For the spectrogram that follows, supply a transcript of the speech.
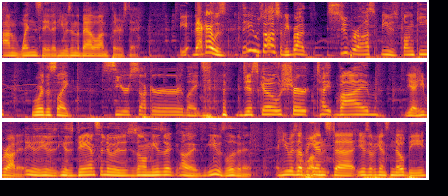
on Wednesday that he was in the battle on Thursday. Yeah, that guy was he was awesome. He brought super awesome. He was funky. He wore this like seersucker like disco shirt type vibe. Yeah, he brought it. He was, he was he was dancing to his, his own music. Oh, he was living it. He was up love against uh, he was up against No B,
